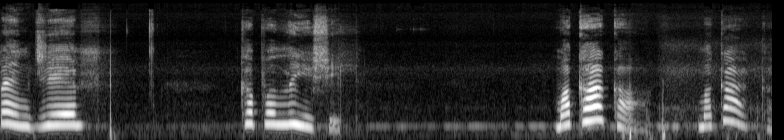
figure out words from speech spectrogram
Bence kapalı yeşil. Makaka. Makaka.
